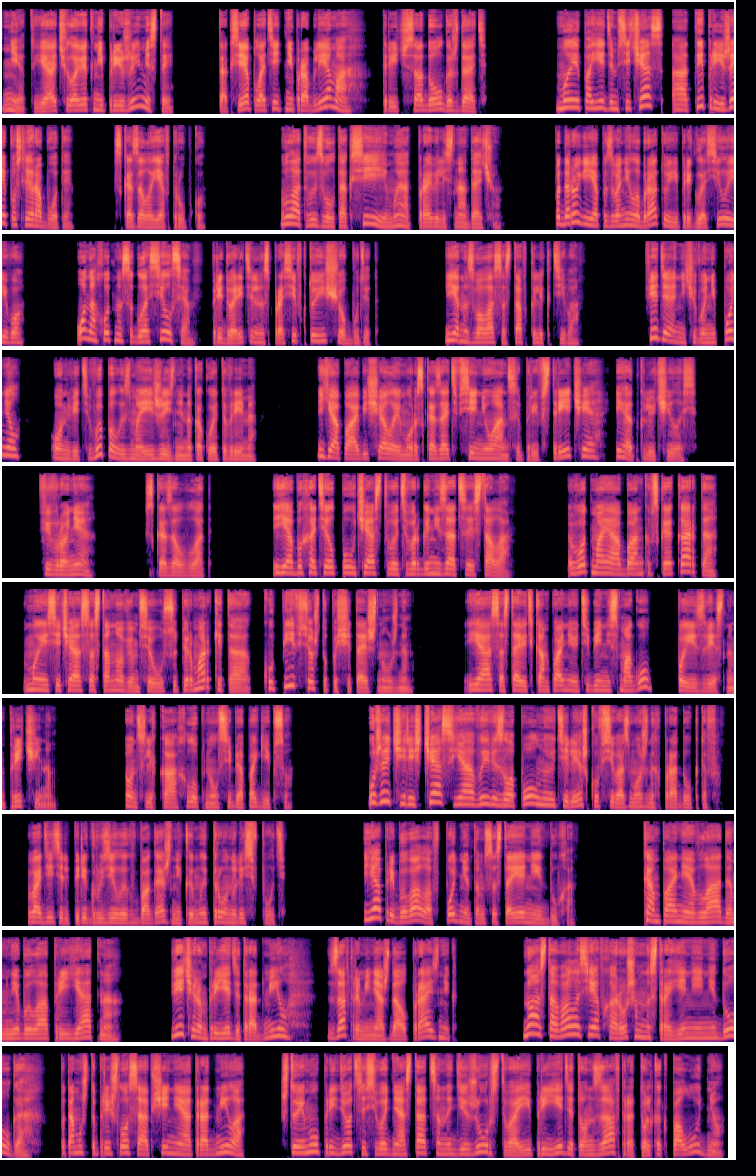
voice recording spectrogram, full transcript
«Нет, я человек неприжимистый. Такси оплатить не проблема, три часа долго ждать». «Мы поедем сейчас, а ты приезжай после работы», — сказала я в трубку. Влад вызвал такси, и мы отправились на дачу. По дороге я позвонила брату и пригласила его. Он охотно согласился, предварительно спросив, кто еще будет. Я назвала состав коллектива. Федя ничего не понял, он ведь выпал из моей жизни на какое-то время. Я пообещала ему рассказать все нюансы при встрече и отключилась. «Феврония», — сказал Влад, — «я бы хотел поучаствовать в организации стола. Вот моя банковская карта. Мы сейчас остановимся у супермаркета. Купи все, что посчитаешь нужным. Я составить компанию тебе не смогу по известным причинам. Он слегка хлопнул себя по гипсу. Уже через час я вывезла полную тележку всевозможных продуктов. Водитель перегрузил их в багажник, и мы тронулись в путь. Я пребывала в поднятом состоянии духа. Компания Влада мне была приятна. Вечером приедет Радмил, завтра меня ждал праздник. Но оставалась я в хорошем настроении недолго, потому что пришло сообщение от Радмила, что ему придется сегодня остаться на дежурство, и приедет он завтра, только к полудню.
